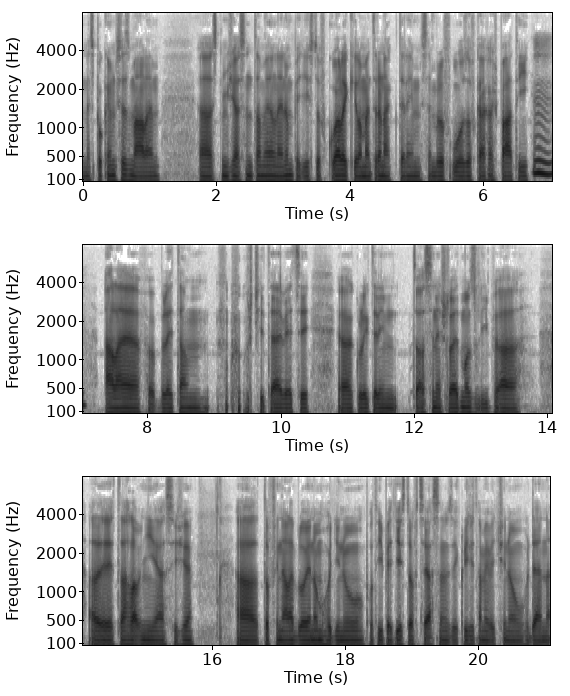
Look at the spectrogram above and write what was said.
nespokojen se s málem, s tím, že já jsem tam jel nejenom pětistovku, ale kilometr, na kterým jsem byl v úvozovkách až pátý, mm. ale byly tam určité věci, kvůli kterým to asi nešlo jet moc líp, a, ale je ta hlavní je asi, že a to finále bylo jenom hodinu po té pětistovce. Já jsem zvyklý, že tam je většinou den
